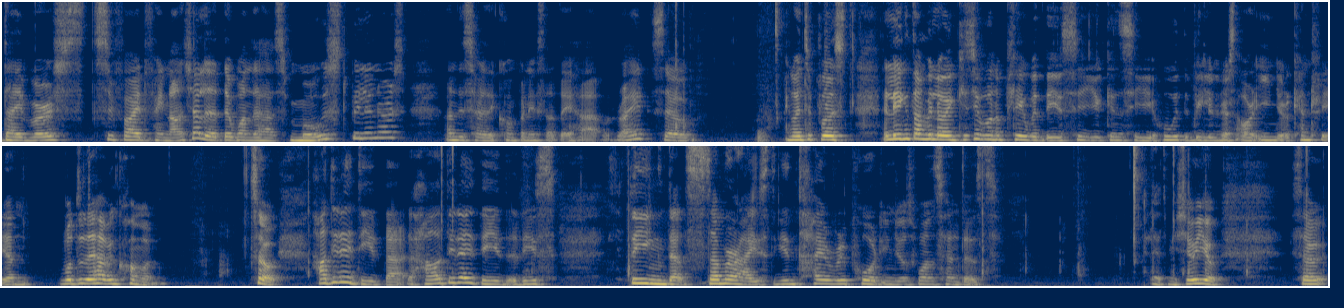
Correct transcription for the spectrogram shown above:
diversified financial, the one that has most billionaires. And these are the companies that they have, right? So I'm going to post a link down below in case you want to play with these so you can see who the billionaires are in your country and what do they have in common. So, how did I do that? How did I do this thing that summarized the entire report in just one sentence? Let me show you. So,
